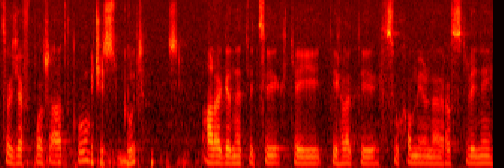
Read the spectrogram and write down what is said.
což je v pořádku, which is good. ale genetici chtějí tyhle ty suchomilné rostliny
